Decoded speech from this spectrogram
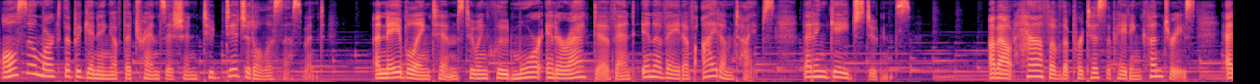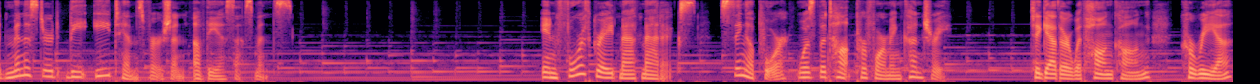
also marked the beginning of the transition to digital assessment, enabling TIMSS to include more interactive and innovative item types that engage students. About half of the participating countries administered the eTIMSS version of the assessments. In fourth grade mathematics, Singapore was the top performing country. Together with Hong Kong, Korea,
